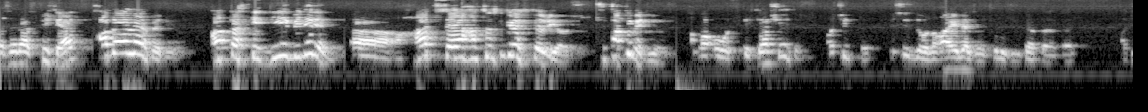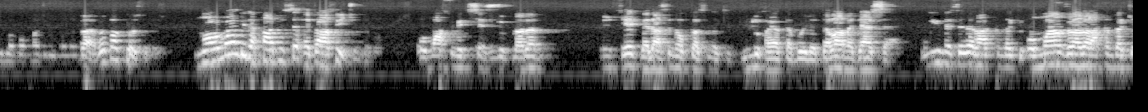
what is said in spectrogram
mesela spiker haberler veriyor. Hatta diyebilirim aa, hac seyahatini gösteriyor. Şu takip ediyor. Ama o spiker şeydir, açıktır. E siz de orada ailece, çocuklar beraber, hadi babam, hadi babam beraber bakıyorsunuz. Normal bir hadise edası içinde bu. O masum yetişen çocukların ünsiyet belası noktasındaki günlük hayatta böyle devam ederse, bu gibi meseleler hakkındaki, o manzaralar hakkındaki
